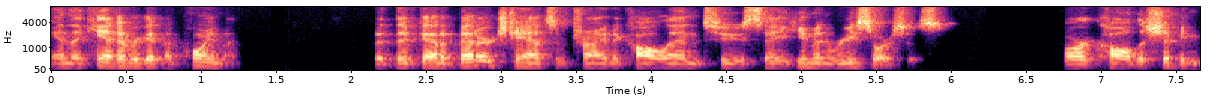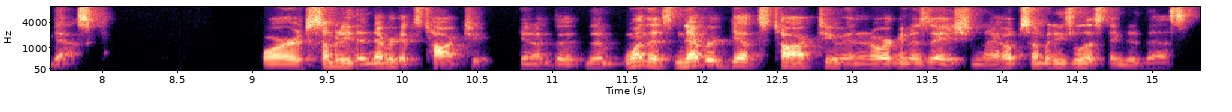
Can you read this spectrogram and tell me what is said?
and they can't ever get an appointment. But they've got a better chance of trying to call in to, say, human resources or call the shipping desk or somebody that never gets talked to. You know, the, the one that's never gets talked to in an organization. I hope somebody's listening to this.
